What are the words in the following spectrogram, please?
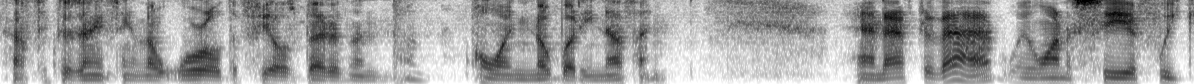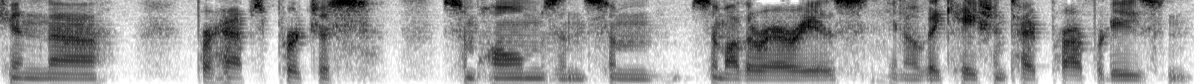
I don't think there's anything in the world that feels better than owing nobody nothing. And after that, we want to see if we can uh, perhaps purchase some homes and some some other areas, you know, vacation type properties and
